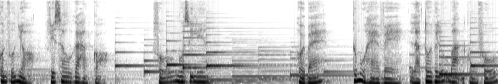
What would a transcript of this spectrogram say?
Con phố nhỏ phía sau ga hàng cỏ, phố Ngô Sĩ Liên. Hồi bé, cứ mùa hè về là tôi với lũ bạn cùng phố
